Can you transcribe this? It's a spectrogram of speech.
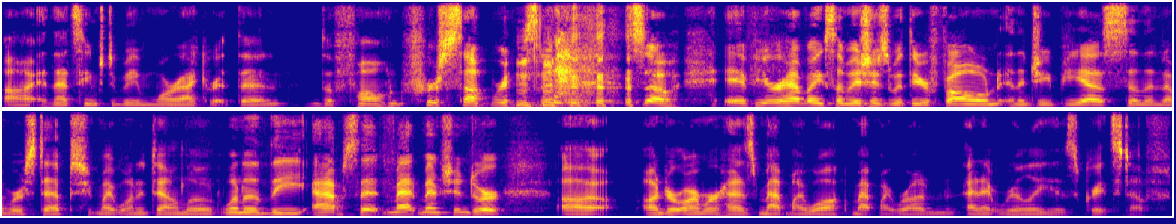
Uh, and that seems to be more accurate than the phone for some reason. so, if you're having some issues with your phone and the GPS and the number of steps, you might want to download one of the apps that Matt mentioned, or uh, Under Armour has Map My Walk, Map My Run, and it really is great stuff.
